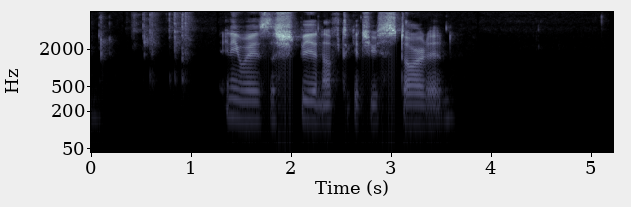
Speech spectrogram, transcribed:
Anyways, this should be enough to get you started.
